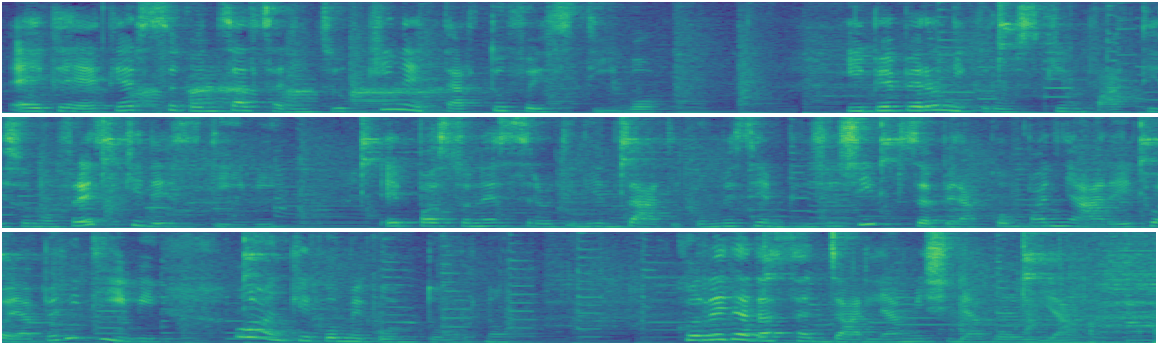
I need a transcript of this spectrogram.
e ai crackers con salsa di zucchine e tartufo estivo. I peperoni cruschi infatti sono freschi ed estivi e possono essere utilizzati come semplici chips per accompagnare i tuoi aperitivi o anche come contorno. Correte ad assaggiarli amici di Avoia!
